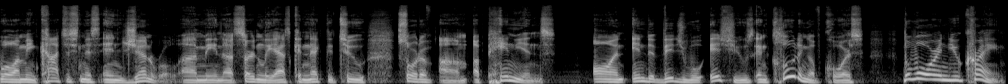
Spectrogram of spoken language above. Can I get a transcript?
Well, I mean, consciousness in general. I mean, uh, certainly as connected to sort of um, opinions on individual issues, including, of course, the war in Ukraine.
